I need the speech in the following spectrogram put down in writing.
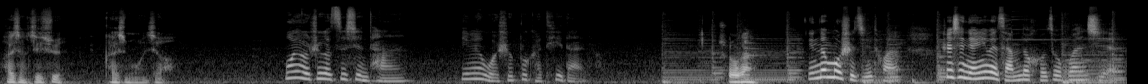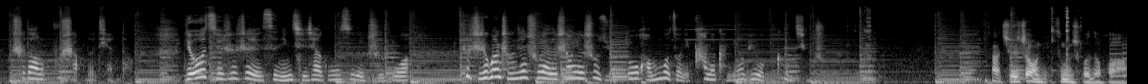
还想继续？开什么玩笑？我有这个自信谈，因为我是不可替代的。说说看。您的穆氏集团这些年因为咱们的合作关系，吃到了不少的甜头，尤其是这一次您旗下公司的直播，这直观呈现出来的商业数据有多好，穆总你看的肯定要比我更清楚。那其实照你这么说的话，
